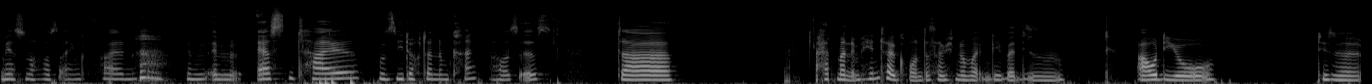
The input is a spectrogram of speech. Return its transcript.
Mir ist noch was eingefallen. Im, Im ersten Teil, wo sie doch dann im Krankenhaus ist, da hat man im Hintergrund, das habe ich nur mal irgendwie bei diesem Audio, diese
